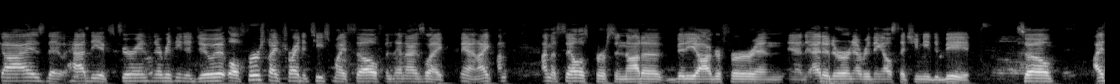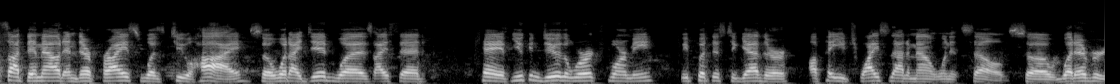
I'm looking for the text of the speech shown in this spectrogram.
guys that had the experience and everything to do it. Well, first I tried to teach myself, and then I was like, man, I, I'm I'm a salesperson, not a videographer and, and editor and everything else that you need to be. So I sought them out, and their price was too high. So what I did was I said, hey, if you can do the work for me, we put this together. I'll pay you twice that amount when it sells. So whatever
